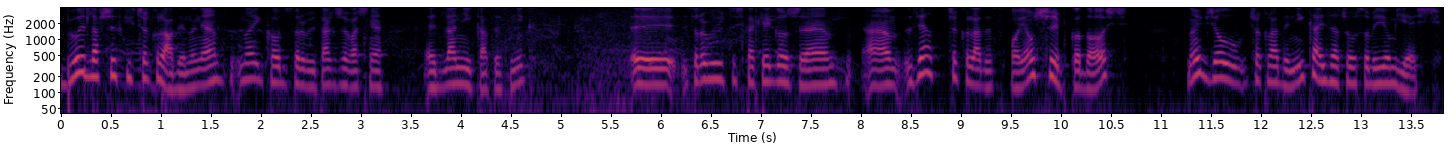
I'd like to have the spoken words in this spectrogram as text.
Były dla wszystkich czekolady, no nie? No i coach zrobił tak, że właśnie e, dla Nika, to jest Nick, y, zrobił coś takiego, że zjadł czekoladę swoją, szybko dość, no i wziął czekoladę Nika i zaczął sobie ją jeść.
